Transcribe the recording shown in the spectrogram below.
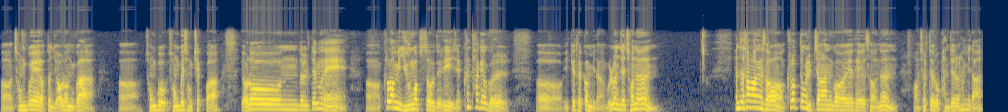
어, 정부의 어떤 여론과 어, 정부 정부의 정책과 여론들 때문에 어, 클럽 및 유흥업소들이 이제 큰 타격을 어, 입게 될 겁니다. 물론 이제 저는 현재 상황에서 클럽 등을 입장하는 거에 대해서는 어, 절대로 반대를 합니다.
